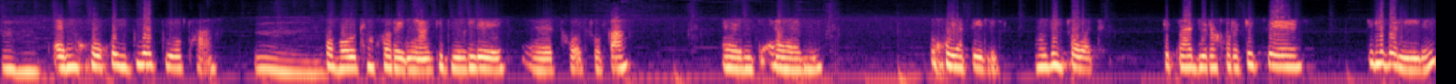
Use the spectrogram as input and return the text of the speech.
And go go ibua puo pha. Go botlhe gore nya ke dirile phoso ka. And um go ya pele moving forward ke tla dira gore ke tse ke lebelele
